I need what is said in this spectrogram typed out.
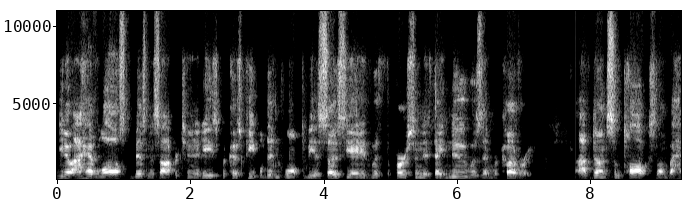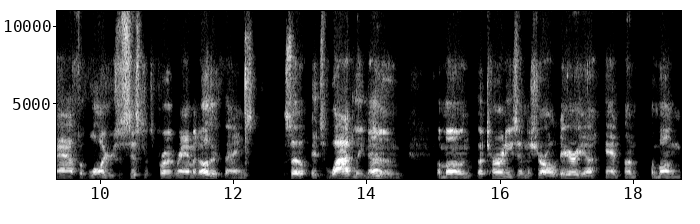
You know, I have lost business opportunities because people didn't want to be associated with the person that they knew was in recovery. I've done some talks on behalf of Lawyers Assistance Program and other things. So it's widely known among attorneys in the Charlotte area and um, among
